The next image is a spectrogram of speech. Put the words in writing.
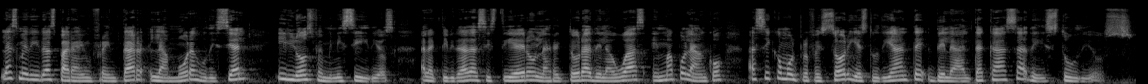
las medidas para enfrentar la mora judicial y los feminicidios. A la actividad asistieron la rectora de la UAS en Mapolanco, así como el profesor y estudiante de la Alta Casa de Estudios.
